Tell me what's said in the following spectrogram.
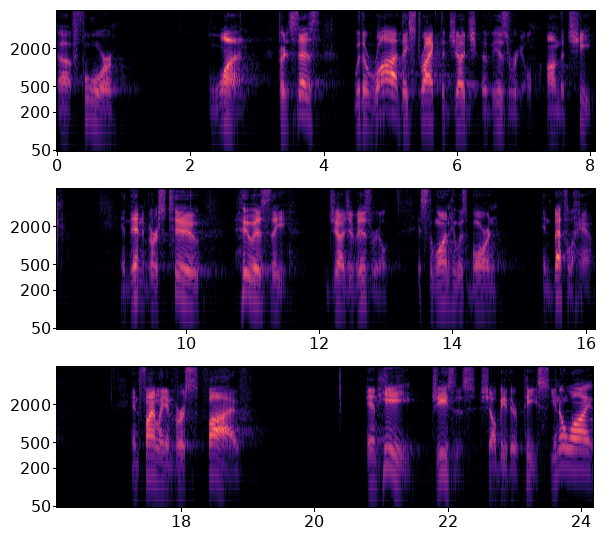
uh, 4 1. For it says, With a rod they strike the judge of Israel on the cheek. And then in verse 2, who is the judge of Israel? It's the one who was born in Bethlehem. And finally, in verse 5, and he, Jesus, shall be their peace. You know why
